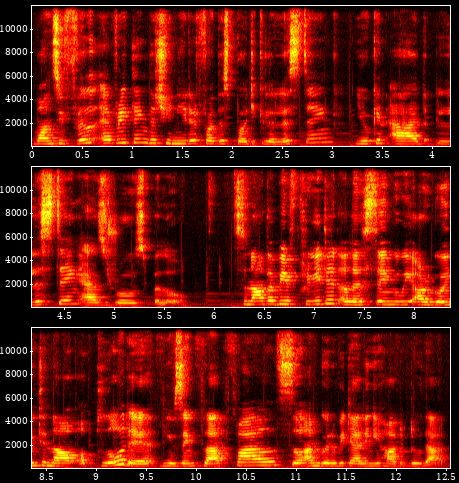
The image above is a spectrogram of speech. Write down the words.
Once you fill everything that you needed for this particular listing, you can add listing as rows below. So now that we've created a listing, we are going to now upload it using flat files. So I'm going to be telling you how to do that.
